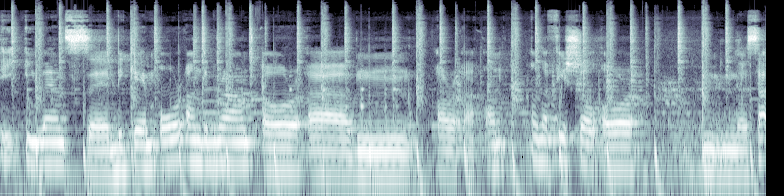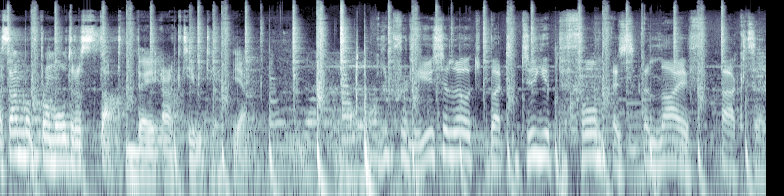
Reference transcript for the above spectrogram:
e- events uh, became or underground or um, or uh, un- unofficial or um, some promoters stopped their activity. Yeah. You produce a lot, but do you perform as a live actor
